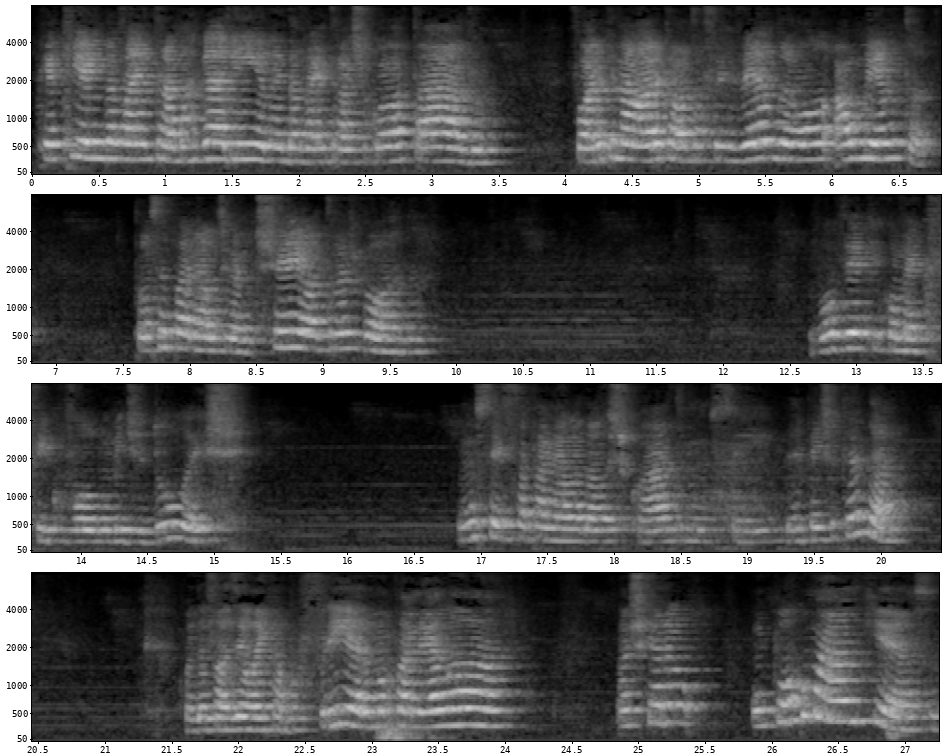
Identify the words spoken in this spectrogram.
Porque aqui ainda vai entrar margarina, ainda vai entrar chocolatado. Fora que na hora que ela tá fervendo, ela aumenta. Então se a panela estiver muito cheia, ela transborda. Vou ver aqui como é que fica o volume de duas. Não sei se essa panela dá os quatro, não sei. De repente até dá. Quando eu fazia lá em Cabo Frio, era uma panela... Acho que era um pouco maior do que essa.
